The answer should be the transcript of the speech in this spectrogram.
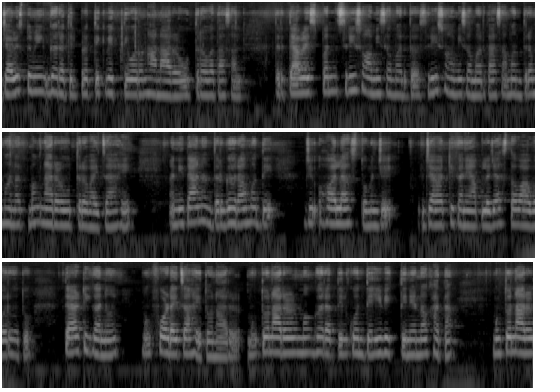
ज्यावेळेस तुम्ही घरातील प्रत्येक व्यक्तीवरून हा नारळ उतरवत असाल तर त्यावेळेस पण श्री स्वामी समर्थ श्री स्वामी समर्थ असा मंत्र म्हणत मग नारळ उतरवायचा आहे. आणि त्यानंतर घरामध्ये जी हॉल असतो म्हणजे ज्या ठिकाणी आपला जास्त वावर होतो त्या ठिकाणी मग फोडायचा आहे तो नारळ. मग तो नारळ मग घरातील कोणत्याही व्यक्तीने न खाता मग तो नारळ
